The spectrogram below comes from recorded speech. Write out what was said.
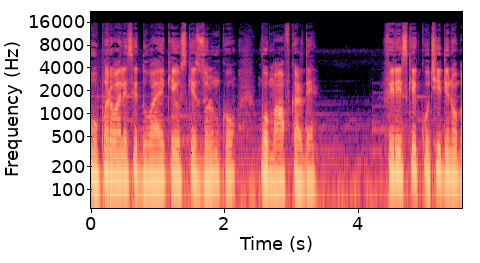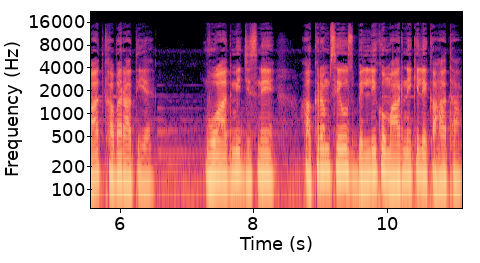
ऊपर वाले से दुआ है कि उसके जुल्म को वो माफ़ कर दे। फिर इसके कुछ ही दिनों बाद खबर आती है। वो आदमी जिसने अकरम से उस बिल्ली को मारने के लिए कहा था,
